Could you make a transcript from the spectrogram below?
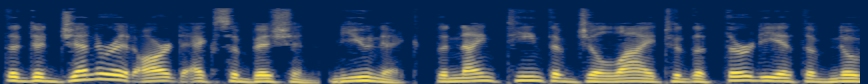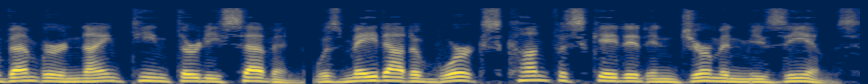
The Degenerate Art Exhibition Munich, the 19th of July to the 30th of November 1937 was made out of works confiscated in German museums.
